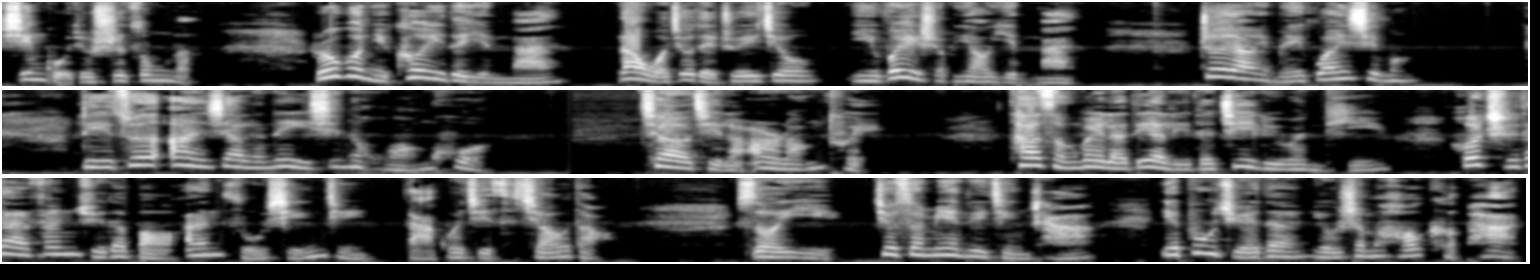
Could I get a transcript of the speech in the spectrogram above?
新谷就失踪了。如果你刻意的隐瞒，那我就得追究你为什么要隐瞒。这样也没关系吗？李村按下了内心的惶惑，翘起了二郎腿。他曾为了店里的纪律问题和池袋分局的保安组刑警打过几次交道，所以。就算面对警察，也不觉得有什么好可怕的。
